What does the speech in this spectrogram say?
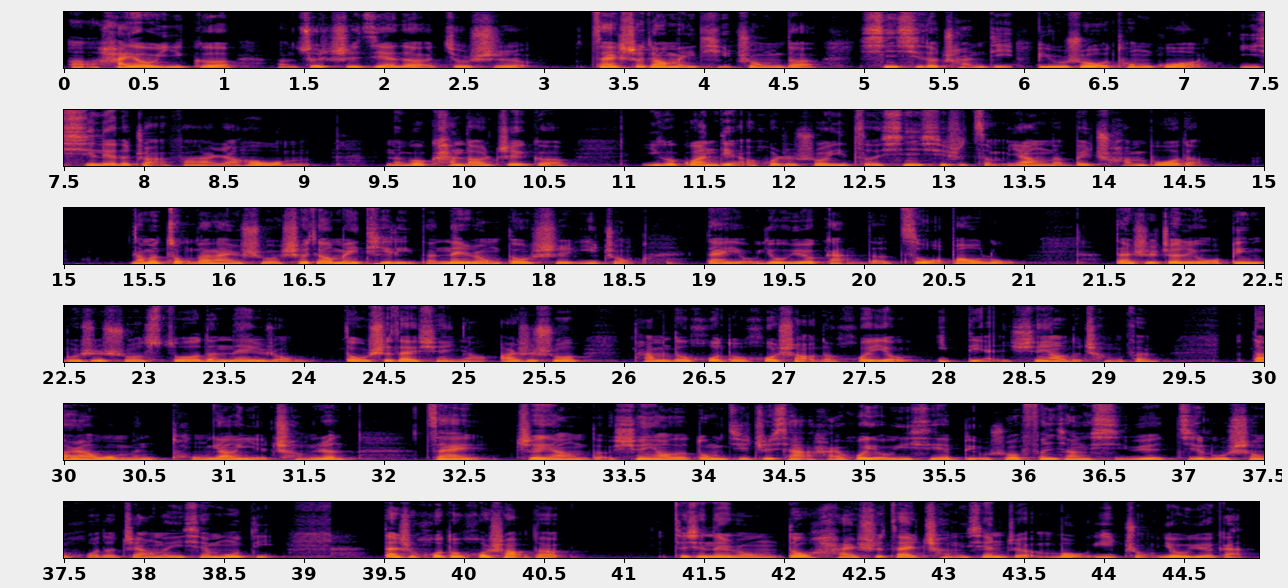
呃，还有一个，嗯，最直接的就是在社交媒体中的信息的传递。比如说，我通过一系列的转发，然后我们能够看到这个一个观点或者说一则信息是怎么样的被传播的。那么总的来说，社交媒体里的内容都是一种带有优越感的自我暴露。但是这里我并不是说所有的内容。都是在炫耀，而是说他们都或多或少的会有一点炫耀的成分。当然，我们同样也承认，在这样的炫耀的动机之下，还会有一些，比如说分享喜悦、记录生活的这样的一些目的。但是或多或少的，这些内容都还是在呈现着某一种优越感，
